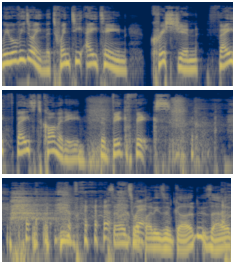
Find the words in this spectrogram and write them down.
we will be doing the 2018 Christian faith-based comedy, The Big Fix. Someone swap Where- buddies of God. Is that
